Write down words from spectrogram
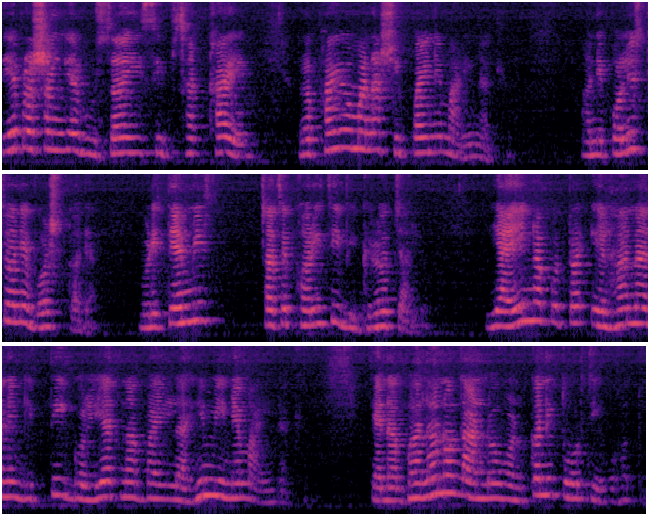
તે પ્રસંગે હુસાઈ સિપસખાએ રફાઈઓમાંના સિપાહીને મારી નાખ્યો અને પલિસ્તીઓને વશ કર્યા. વળી તેમની સાથે ફરીથી વિગ્રહ ચાલ્યો. યાઈના પુત્ર એલ્હાનાને ગીતી ગોલિયાતના ભાઈ લાહિમીને મારી નાખ્યો. તેના ભાલાનો દાંડો વણકની તોડ જેવો હતો.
